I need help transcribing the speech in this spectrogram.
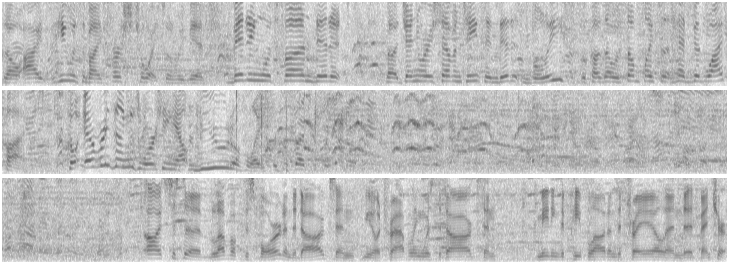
So I, he was my first choice when we bid. Bidding was fun. Did it uh, January 17th and did it in Belize because that was someplace that had good Wi-Fi. So everything is working out beautifully. Oh, it's just a love of the sport and the dogs, and you know, traveling with the dogs and meeting the people out on the trail and the adventure.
